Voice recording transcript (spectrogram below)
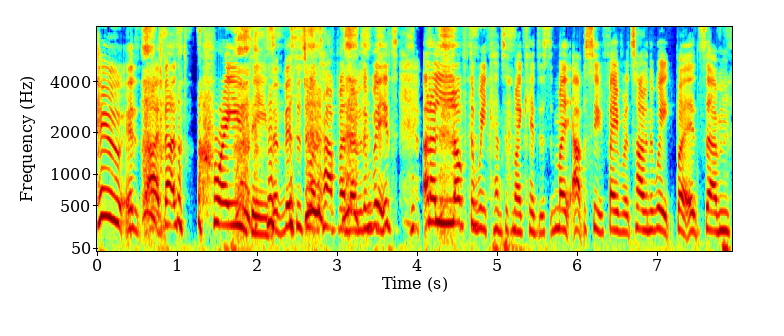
who is uh, that's crazy that this is what's happened over the week. It's and I love the weekends with my kids. It's my absolute favorite time of the week. But it's um,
